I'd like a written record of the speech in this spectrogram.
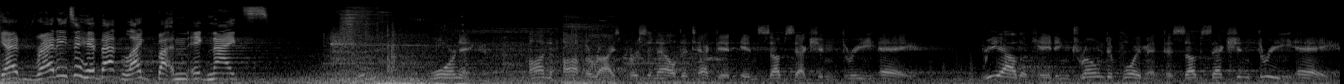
Get ready to hit that like button, Ignites! Warning. Unauthorized personnel detected in subsection 3A. Reallocating drone deployment to subsection 3A.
